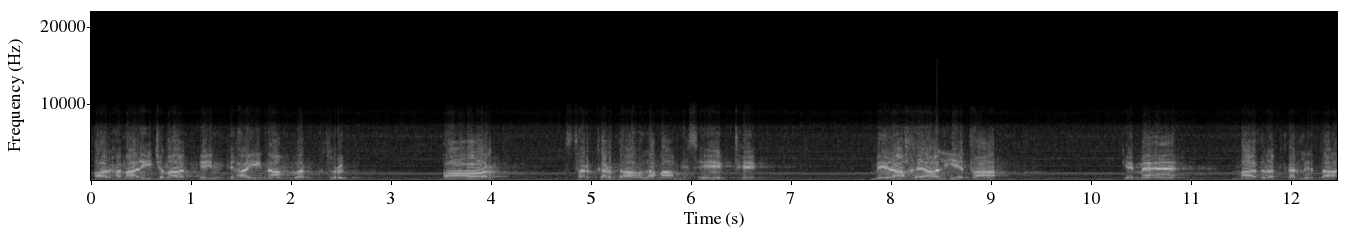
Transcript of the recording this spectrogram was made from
اور ہماری جماعت کے انتہائی نامور بزرگ اور سرکردہ علماء میں سے ایک تھے۔ میرا خیال یہ تھا کہ میں معذرت کر لیتا،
